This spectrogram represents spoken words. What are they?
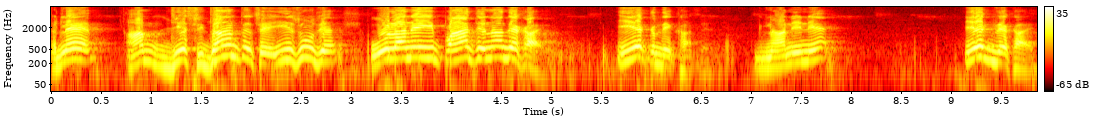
એટલે આમ જે સિદ્ધાંત છે એ શું છે? ઓલાને એ પાંચ ન દેખાય, એક દેખાય. જ્ઞાનીને એક દેખાય,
